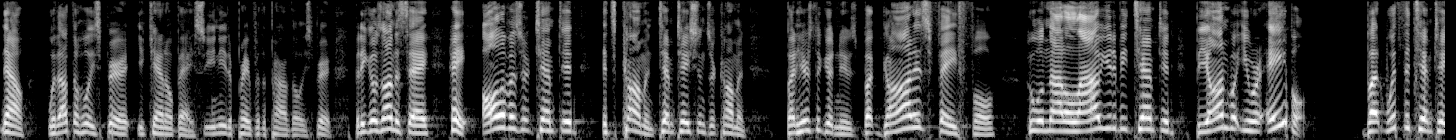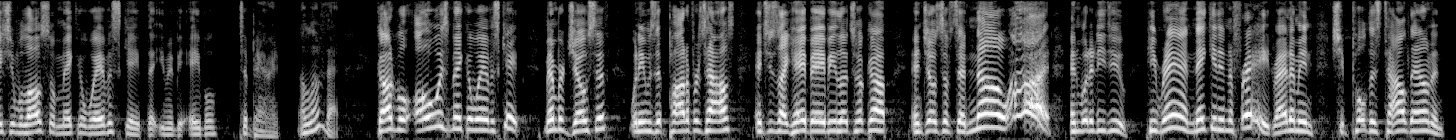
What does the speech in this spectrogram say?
Now, without the Holy Spirit, you can't obey. So you need to pray for the power of the Holy Spirit. But he goes on to say, hey, all of us are tempted. It's common. Temptations are common. But here's the good news. But God is faithful, who will not allow you to be tempted beyond what you are able but with the temptation will also make a way of escape that you may be able to bear it. I love that. God will always make a way of escape. Remember Joseph when he was at Potiphar's house and she's like, hey, baby, let's hook up. And Joseph said, no. And what did he do? He ran naked and afraid, right? I mean, she pulled his towel down, and,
